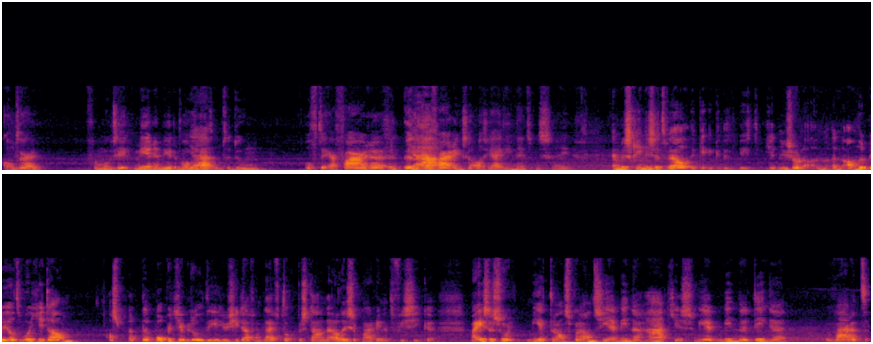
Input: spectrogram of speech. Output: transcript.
komt er, vermoed ik, meer en meer de mogelijkheid Ja. om te doen of te ervaren, een, een Ja. ervaring zoals jij die net beschreef. En misschien is het wel, ik, ik, ik- je hebt nu zo'n een, een ander beeld, word je dan, als dat poppetje, bedoel, de illusie daarvan blijft toch bestaan, al is het maar in het fysieke. Maar is er een soort meer transparantie en minder haakjes, meer, minder dingen waar, het,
